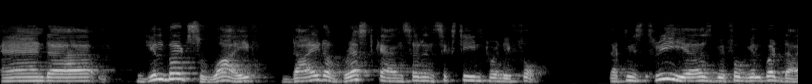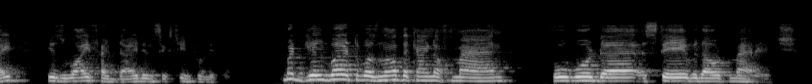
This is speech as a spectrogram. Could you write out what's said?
And uh, gilbert's wife died of breast cancer in 1624 that means three years before gilbert died his wife had died in 1624 but gilbert was not the kind of man who would uh, stay without marriage.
